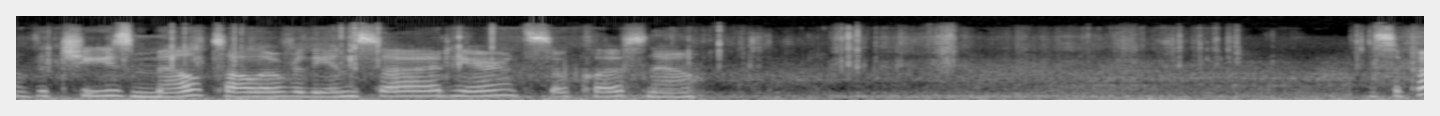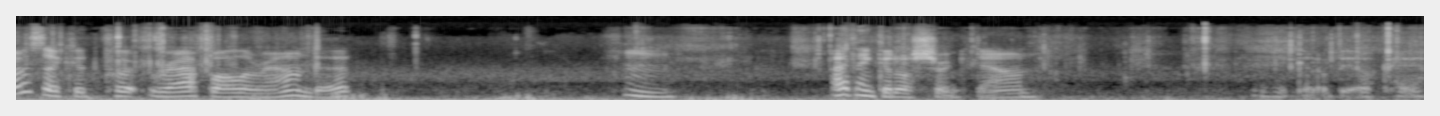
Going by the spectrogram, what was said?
Will the cheese melt all over the inside here? It's so close now. I suppose I could put wrap all around it. Hmm. I think it'll shrink down. I think it'll be okay.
